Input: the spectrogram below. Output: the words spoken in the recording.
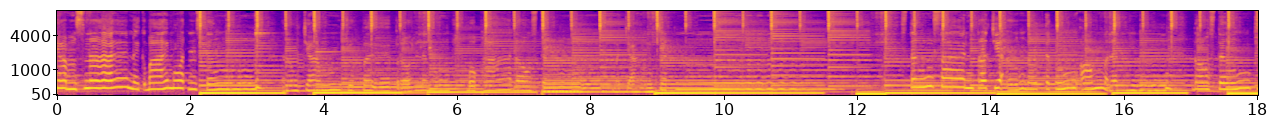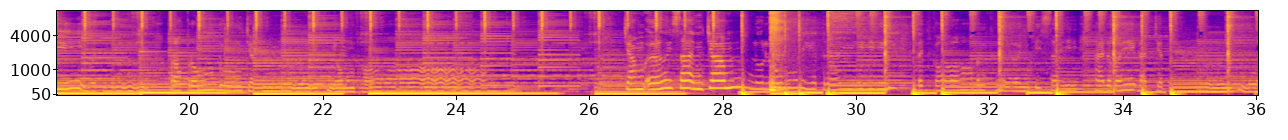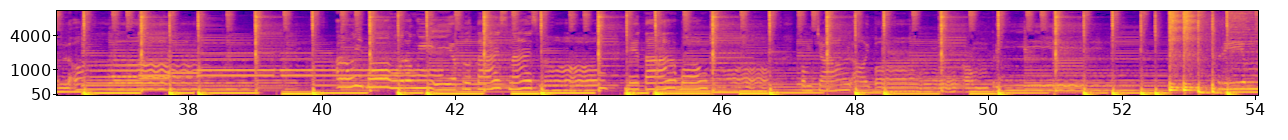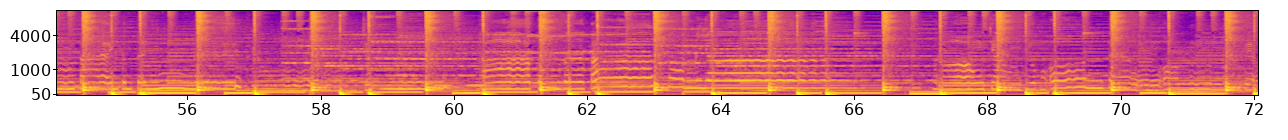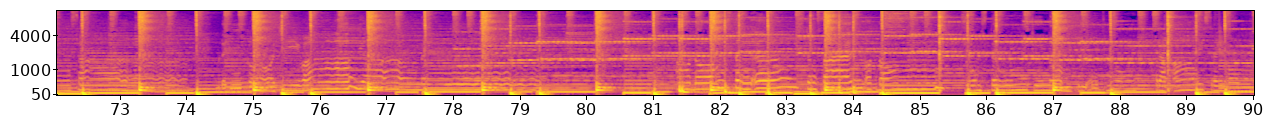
ចាំស្នេហ៍នៅក្បែរមាត់ស្ទឹងរងចាំជួបពើប្រលឹងបផាដងស្ទឹងមកចាំចិត្តស្ទឹងសែនត្រជាក់ ចាំអើយសែនចាំលូលងរាត្រីតិចក៏មិនឃើញពិសីហេតុអ្វីដាច់ចិត្តលួនល្អឲ្យបងរងាព្រោះតែស្នេហ៍ស្នងមេត្តាបងផងកុំចោលឲ្យបងអំព្រីរៀមតែងទន្ទិញ play one.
